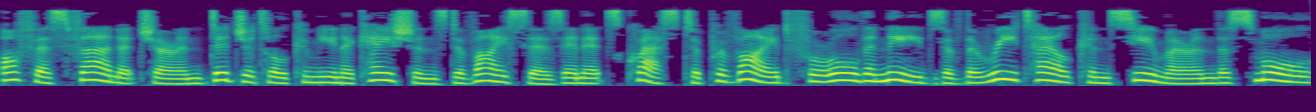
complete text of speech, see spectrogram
office furniture and digital communications devices in its quest to provide for all the needs of the retail consumer and the small,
